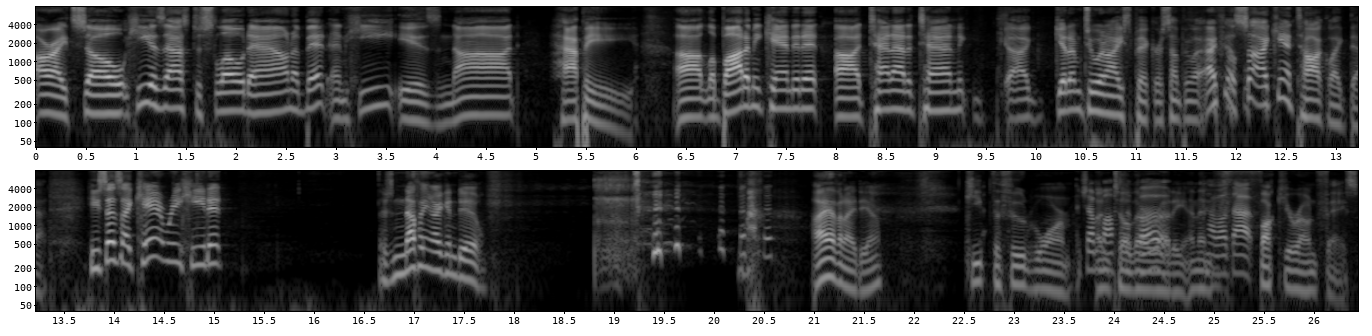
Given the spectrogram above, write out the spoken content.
all right. So he is asked to slow down a bit, and he is not happy. Uh, lobotomy candidate, uh, 10 out of 10. Uh, get him to an ice pick or something like I feel so. I can't talk like that. He says, I can't reheat it. There's nothing I can do. I have an idea. Keep the food warm Jump off until the they're boat. ready, and then How about that? fuck your own face.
